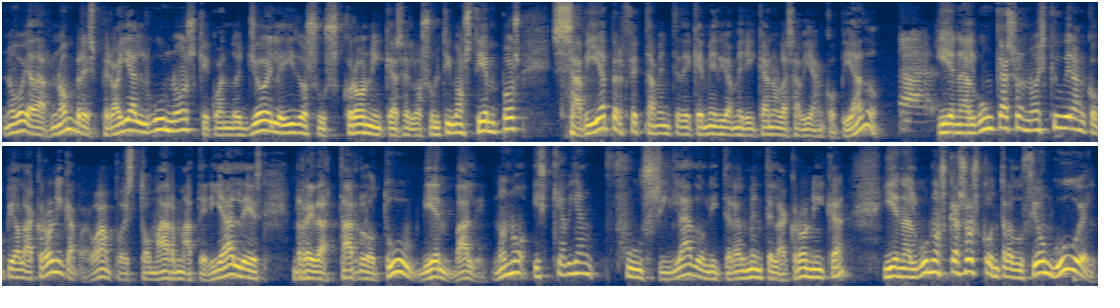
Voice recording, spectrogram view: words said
no voy a dar nombres, pero hay algunos que cuando yo he leído sus crónicas en los últimos tiempos, sabía perfectamente de qué medio americano las habían copiado. Y en algún caso no es que hubieran copiado la crónica, pues bueno, pues tomar materiales, redactarlo tú, bien, vale. No, no, es que habían fusilado literalmente la crónica y en algunos casos con traducción Google.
